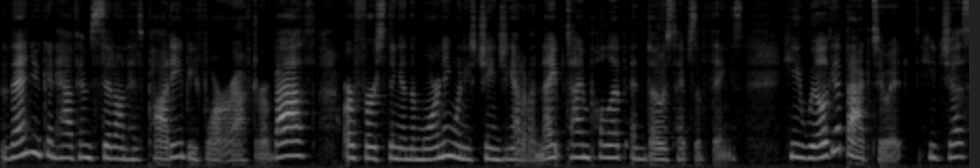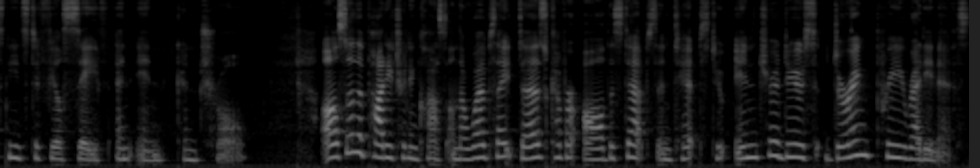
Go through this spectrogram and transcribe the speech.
then you can have him sit on his potty before or after a bath, or first thing in the morning when he's changing out of a nighttime pull up, and those types of things. He will get back to it. He just needs to feel safe and in control. Also, the potty training class on the website does cover all the steps and tips to introduce during pre readiness,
